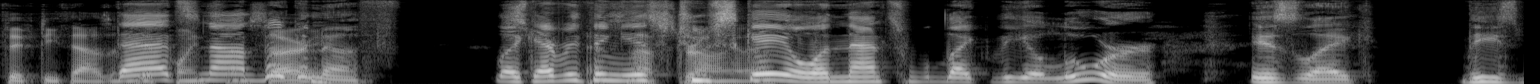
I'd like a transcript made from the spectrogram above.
fifty thousand. That's points. not I'm big sorry. enough. Like everything not is strong to enough. scale, and that's like the allure is like these,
